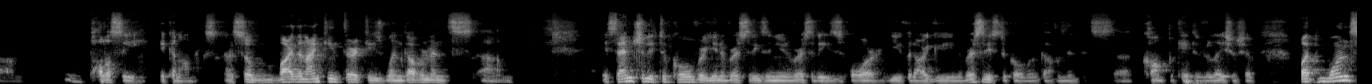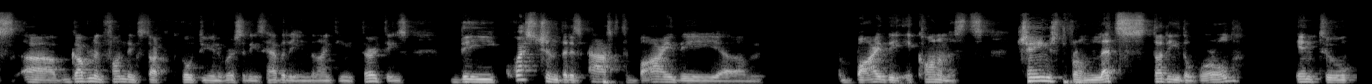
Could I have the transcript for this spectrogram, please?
um, policy economics. And so by the 1930s, when governments um, essentially took over universities and universities, or you could argue universities took over government. It's a complicated relationship. But once uh, government funding started to go to universities heavily in the 1930s, the question that is asked by the um, by the economists changed from let's study the world into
